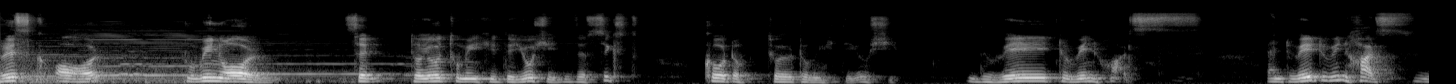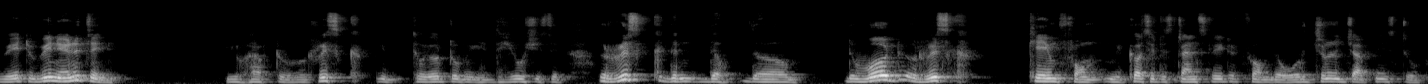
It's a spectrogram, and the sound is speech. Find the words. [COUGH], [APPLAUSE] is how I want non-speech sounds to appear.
risk all to win all, said Toyotomi Hideyoshi. This is the sixth quote of Toyotomi Hideyoshi. The way to win hearts. And the way to win hearts, way to win anything, you have to risk. Toyotomi Hideyoshi said, risk the, the, the, the word risk came from because it is translated from the original Japanese to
